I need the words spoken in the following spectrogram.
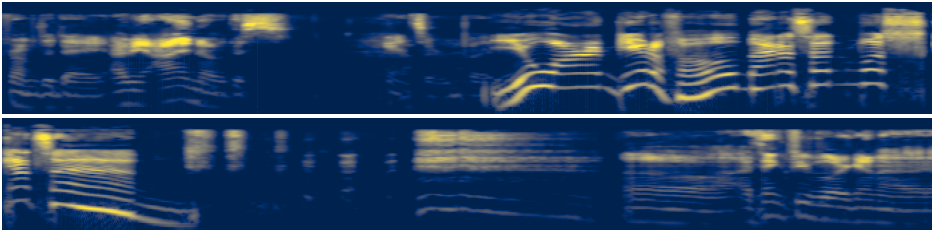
from today? I mean, I know this answer, but you are in beautiful Madison, Wisconsin. Uh, I think people are gonna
